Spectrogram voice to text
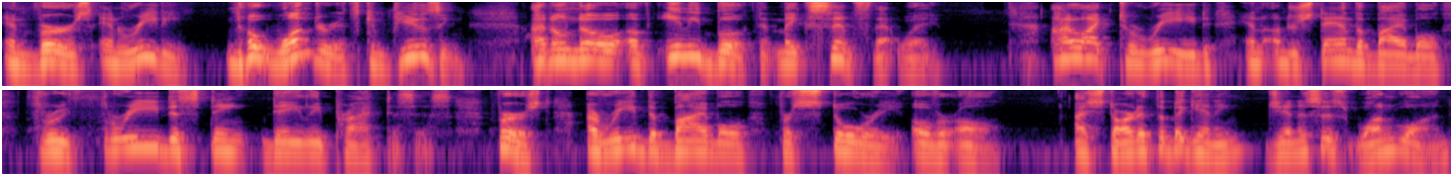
and verse and reading. No wonder it's confusing. I don't know of any book that makes sense that way. I like to read and understand the Bible through three distinct daily practices. First, I read the Bible for story overall. I start at the beginning, Genesis 1 1,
